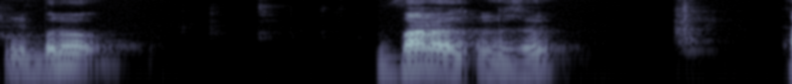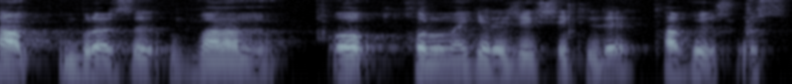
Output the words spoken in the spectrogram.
Şimdi bunu vananızın tam burası vananın o koluna gelecek şekilde takıyorsunuz.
